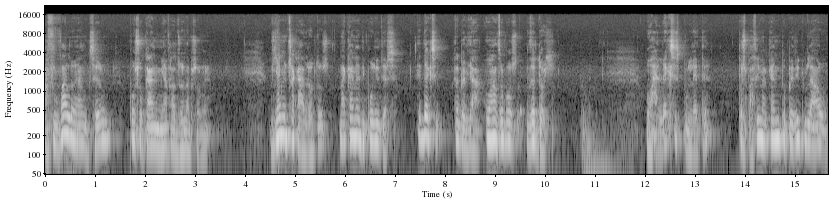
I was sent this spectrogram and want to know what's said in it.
αφιβάλλω εάν ξέρουν πόσο κάνει μια φρατζόλα ψωμί. Βγαίνει ο Τσακαλώτος να κάνει αντιπολίτευση. Εντάξει, ρε παιδιά, ο άνθρωπος δεν το έχει. Ο Αλέξης που λέτε προσπαθεί να κάνει το παιδί του λαού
